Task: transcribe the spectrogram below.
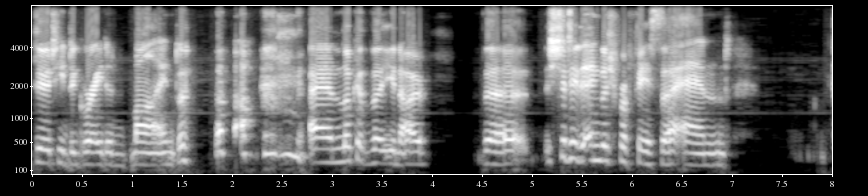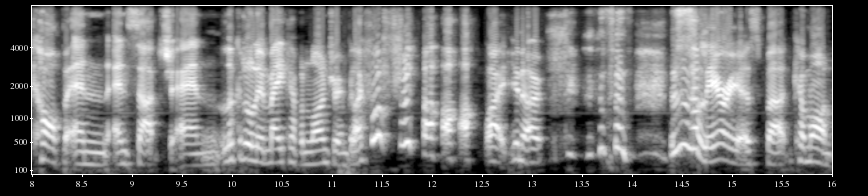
dirty degraded mind and look at the you know the shitted English professor and cop and and such and look at all her makeup and laundry and be like like you know this is, hilarious but come on.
